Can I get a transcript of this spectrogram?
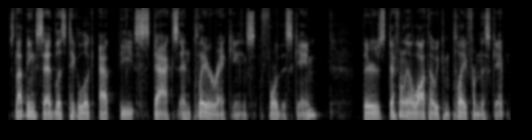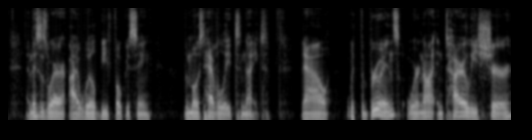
So, that being said, let's take a look at the stacks and player rankings for this game. There's definitely a lot that we can play from this game, and this is where I will be focusing the most heavily tonight. Now, with the Bruins, we're not entirely sure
